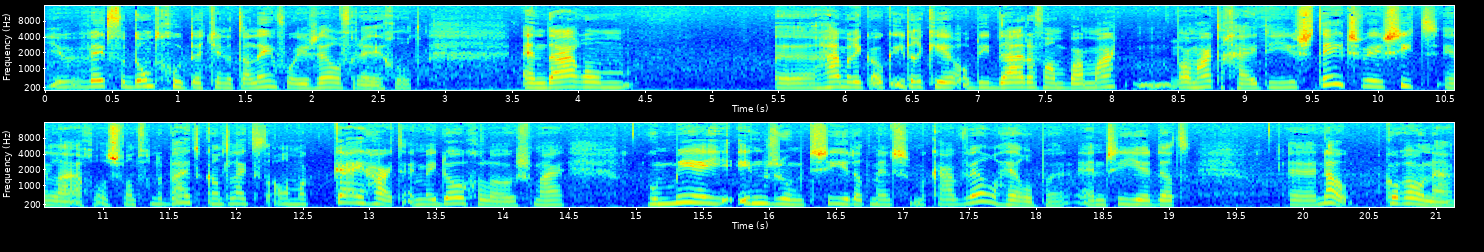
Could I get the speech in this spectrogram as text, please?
je weet verdomd goed dat je het alleen voor jezelf regelt. En daarom uh, hamer ik ook iedere keer op die daden van barmhart barmhartigheid... die je steeds weer ziet in Lagos. Want van de buitenkant lijkt het allemaal keihard en meedogenloos. Maar hoe meer je inzoomt, zie je dat mensen elkaar wel helpen. En zie je dat... Uh, nou, corona.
